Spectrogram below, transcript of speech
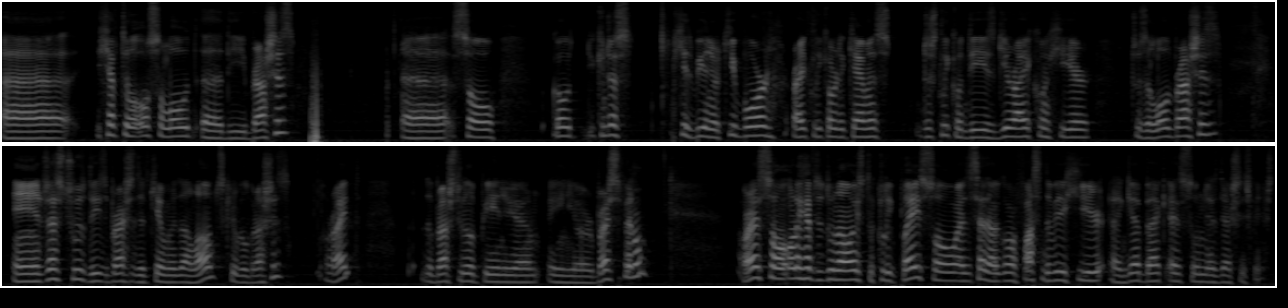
uh, you have to also load uh, the brushes. Uh, so go you can just hit B on your keyboard right click over the canvas just click on this gear icon here choose the load brushes and just choose these brushes that came with download scribble brushes alright the brush will be in your in your brushes panel. Alright so all I have to do now is to click play. So as I said I'm going to fasten the video here and get back as soon as the action is finished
